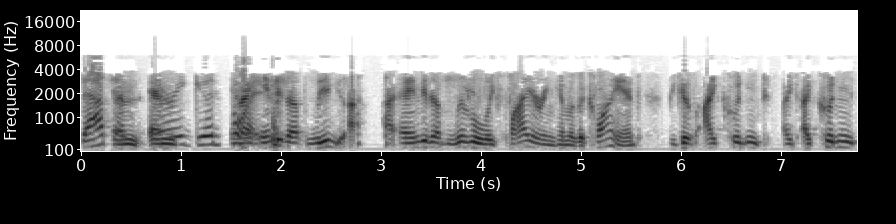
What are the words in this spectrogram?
That's And- a very good point. And. I ended up le- I ended up literally firing him as a client because I couldn't I, I couldn't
